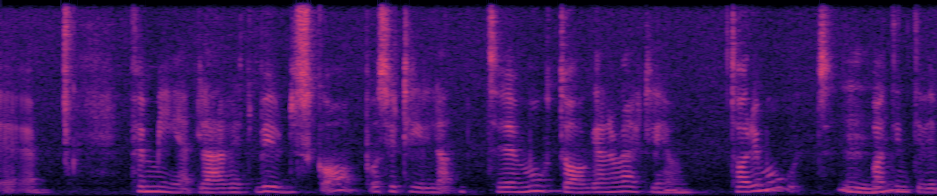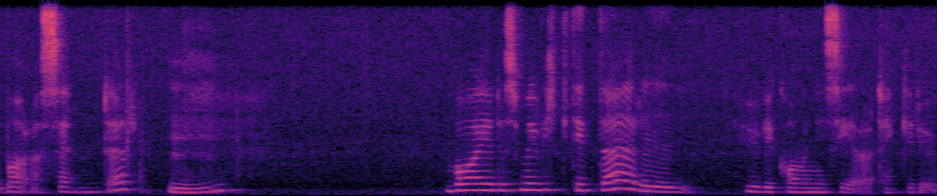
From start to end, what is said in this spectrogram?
eh, förmedlar ett budskap och ser till att eh, mottagaren verkligen tar emot Mm. och att inte vi bara sänder. Mm. Vad är det som är viktigt där i hur vi kommunicerar, tänker du?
